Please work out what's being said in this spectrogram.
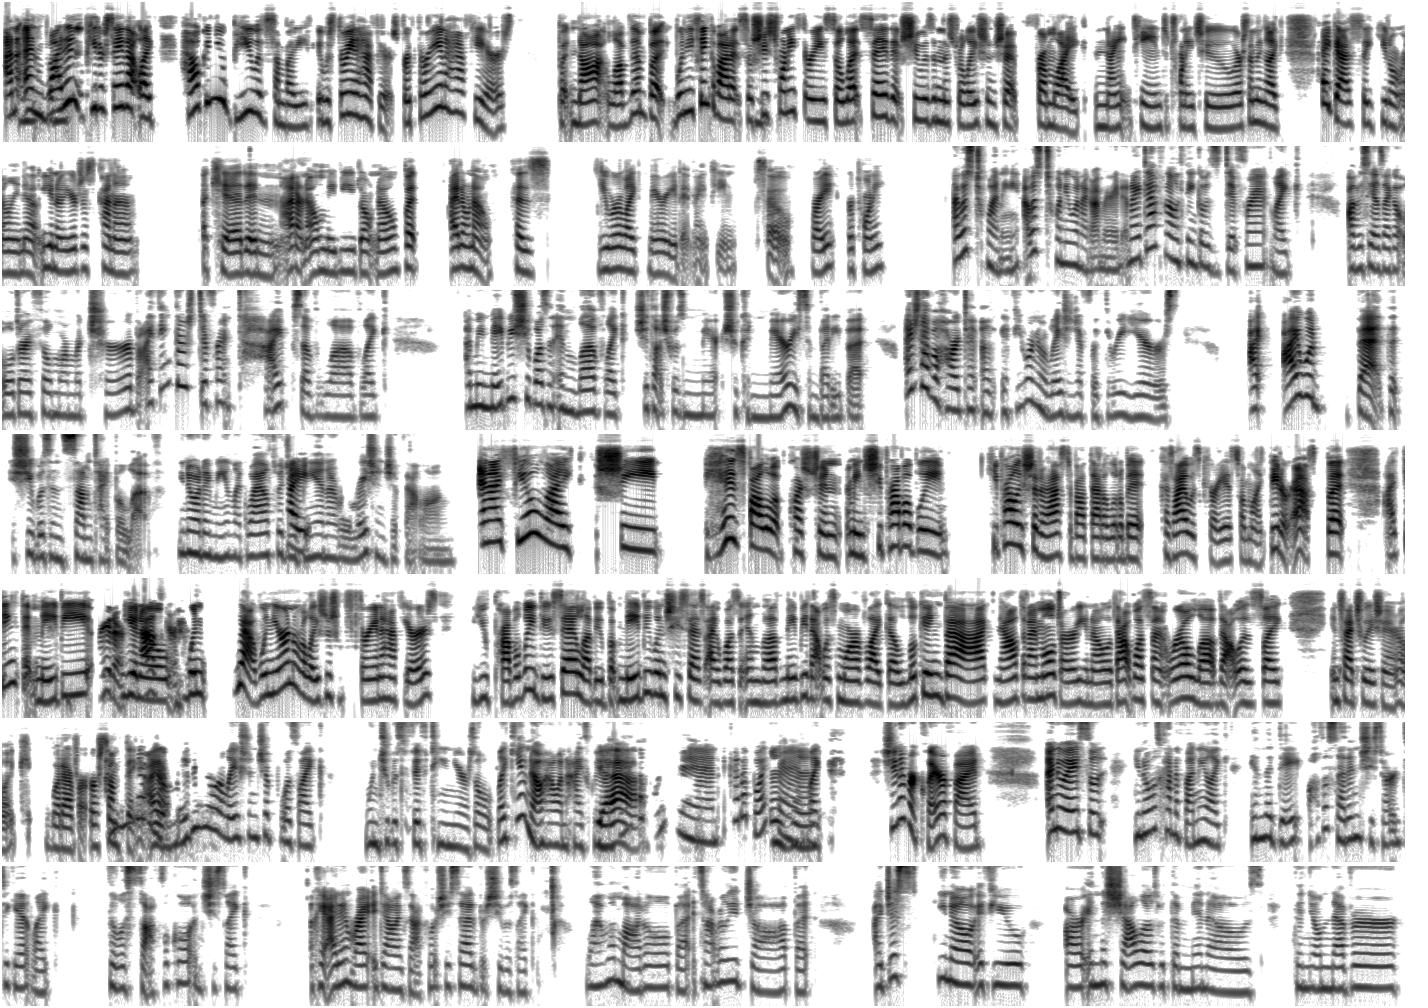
And and why didn't Peter say that? Like, how can you be with somebody? It was three and a half years for three and a half years, but not love them. But when you think about it, so mm. she's 23. So let's say that she was in this relationship from like 19 to 22 or something. Like, I guess like you don't really know. You know, you're just kind of a kid, and I don't know. Maybe you don't know, but I don't know because you were like married at 19. So right or 20? I was 20. I was 20 when I got married. And I definitely think it was different. Like, obviously, as I got older, I feel more mature. But I think there's different types of love. Like, I mean, maybe she wasn't in love. Like, she thought she was mar- she could marry somebody. But I just have a hard time. uh, If you were in a relationship for three years, I I would bet that she was in some type of love. You know what I mean? Like, why else would you Right. be in a relationship that long? And I feel like she, his follow up question, I mean, she probably, he probably should have asked about that a little bit because I was curious. So I'm like, Peter, ask. But I think that maybe, Reader, you know, when, yeah, when you're in a relationship for three and a half years, you probably do say I love you, but maybe when she says I wasn't in love, maybe that was more of like a looking back now that I'm older, you know, that wasn't real love. That was like infatuation or like whatever or something. I don't, maybe the relationship was like when she was 15 years old. Like, you know how in high school, you're like, I yeah. a boyfriend. I got a boyfriend. hmm Like, she never clarified. Anyway, so, you know what's kind of funny? Like, in the date, all of a sudden, she started to get like philosophical and she's like, okay, I didn't write it down exactly what she said, but she was like, well, I'm a model, but it's not really a job. But I just, you know, if you are in the shallows with the minnows, then you'll never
